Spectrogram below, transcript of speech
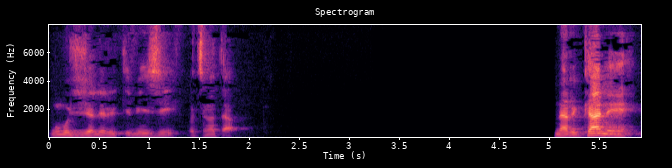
Mungu jijale ritimizi watina tabu. Narikane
